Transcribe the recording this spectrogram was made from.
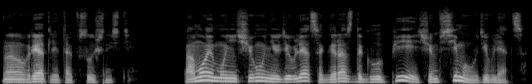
Но вряд ли так в сущности. По-моему, ничему не удивляться гораздо глупее, чем всему удивляться.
